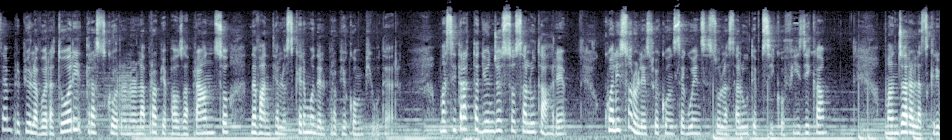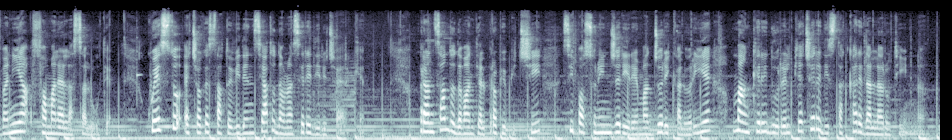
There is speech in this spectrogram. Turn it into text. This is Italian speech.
Sempre più lavoratori trascorrono la propria pausa pranzo davanti allo schermo del proprio computer. Ma si tratta di un gesto salutare? Quali sono le sue conseguenze sulla salute psicofisica? Mangiare alla scrivania fa male alla salute. Questo è ciò che è stato evidenziato da una serie di ricerche. Pranzando davanti al proprio PC si possono ingerire maggiori calorie ma anche ridurre il piacere di staccare dalla routine.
